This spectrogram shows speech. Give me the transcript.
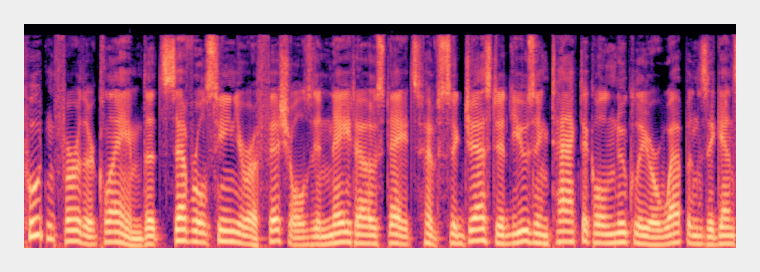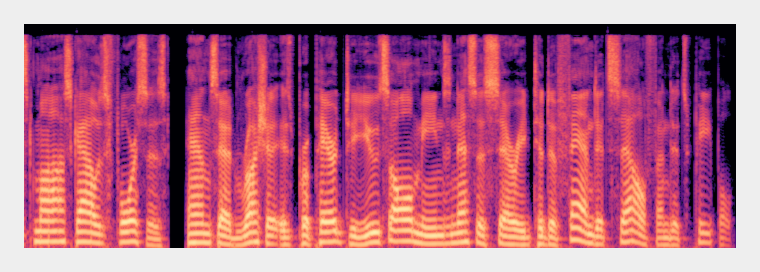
Putin further claimed that several senior officials in NATO states have suggested using tactical nuclear weapons against Moscow's forces and said Russia is prepared to use all means necessary to defend itself and its people.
